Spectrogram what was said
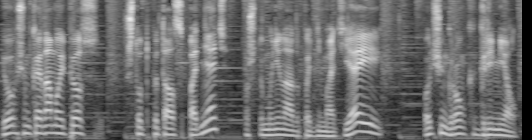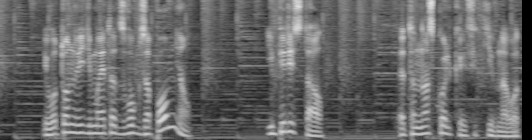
И, в общем, когда мой пес что-то пытался поднять, то, что ему не надо поднимать, я и очень громко гремел. И вот он, видимо, этот звук запомнил, и перестал. Это насколько эффективно? Вот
